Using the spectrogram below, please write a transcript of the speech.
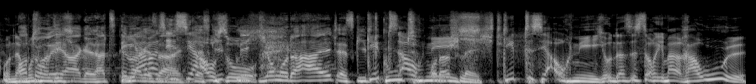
Und da muss Otto man sich, Reagel hat's immer ja, aber gesagt. es ist ja es auch gibt so. nicht jung oder alt, es gibt Gibt's gut auch nicht. oder schlecht. Gibt es ja auch nicht. Und das ist doch immer Raoul.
